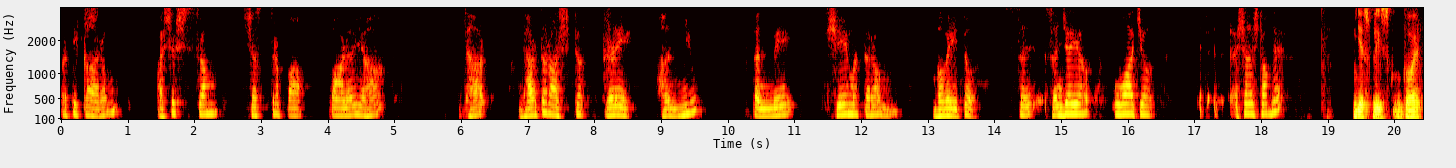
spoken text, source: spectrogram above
प्रतिकारम अशस्त्रम शस्त्र पाणय धार्तराष्ट्र रणे हन्यु तन्मे क्षेमतरम भवेत संजय उवाच shall I stop there? Yes, please. Go ahead.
